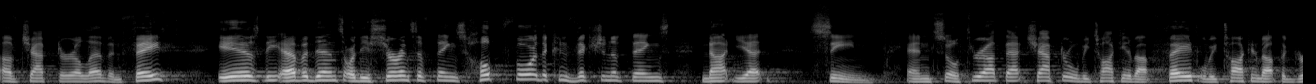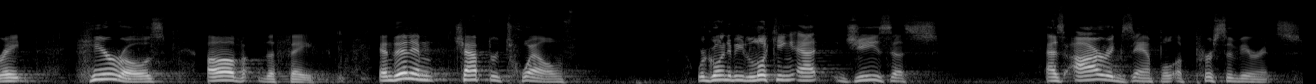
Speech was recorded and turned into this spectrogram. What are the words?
of chapter 11. Faith is the evidence or the assurance of things hoped for, the conviction of things not yet seen. And so, throughout that chapter, we'll be talking about faith, we'll be talking about the great heroes of the faith. And then in chapter 12, we're going to be looking at Jesus as our example of perseverance,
